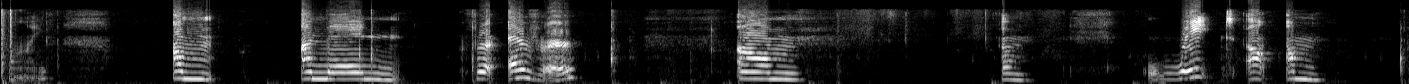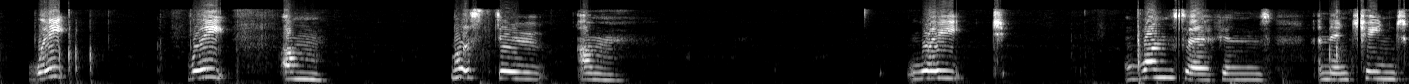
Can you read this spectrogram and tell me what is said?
5 um and then forever um um wait uh, um wait wait um let's do um wait one seconds and then change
